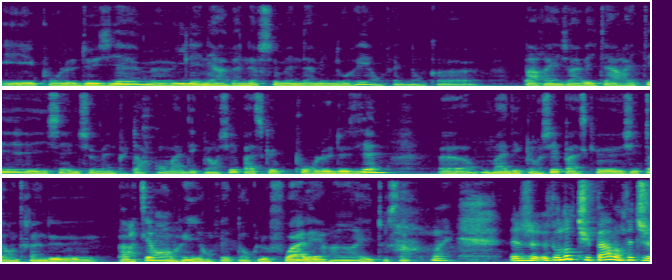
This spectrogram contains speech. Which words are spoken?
Et pour le deuxième, euh, il est né à 29 semaines d'aménorrhée, en fait. Donc, euh, pareil, j'avais été arrêtée et c'est une semaine plus tard qu'on m'a déclenché parce que pour le deuxième, euh, on m'a déclenché parce que j'étais en train de partir en vrille, en fait. Donc, le foie, les reins et tout ça. Ouais. pendant que tu parles, en fait, je,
